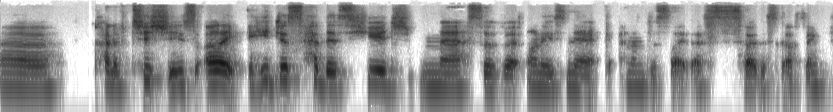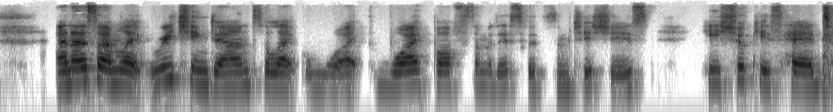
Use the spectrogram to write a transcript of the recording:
uh, kind of tissues. Like he just had this huge mass of it on his neck, and I'm just like, that's so disgusting. And as I'm like reaching down to like wipe wipe off some of this with some tissues, he shook his head.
